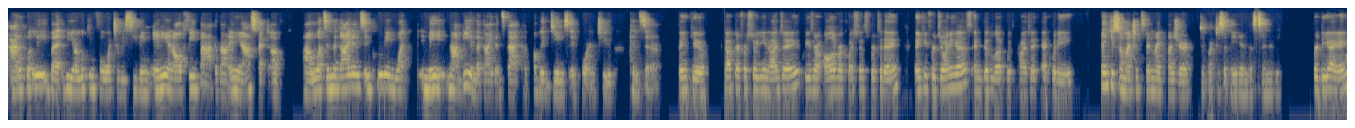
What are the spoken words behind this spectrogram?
adequately, but we are looking forward to receiving any and all feedback about any aspect of uh, what's in the guidance, including what may not be in the guidance that the public deems important to consider. Thank you. Dr. Fashoyin-Aje, these are all of our questions for today. Thank you for joining us and good luck with Project Equity. Thank you so much. It's been my pleasure to participate in this interview. For DIA,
